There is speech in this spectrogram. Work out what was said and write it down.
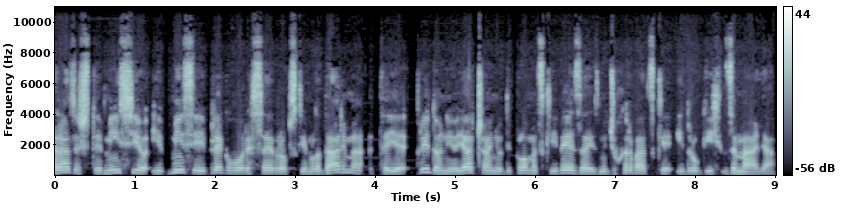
različite misije i, misije i pregovore sa europskim vladarima, te je pridonio jačanju diplomatskih veza između Hrvatske i drugih zemalja.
